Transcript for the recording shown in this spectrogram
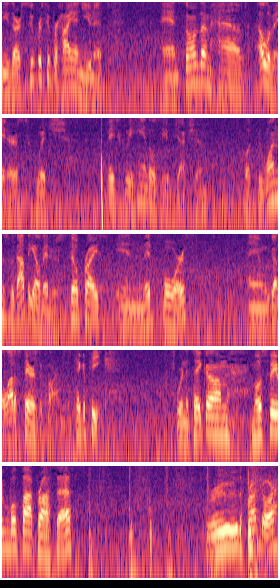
These are super, super high-end units, and some of them have elevators, which basically handles the objection. But the ones without the elevators are still priced in mid fours, and we've got a lot of stairs to climb. So take a peek. We're going to take um most favorable thought process through the front door.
